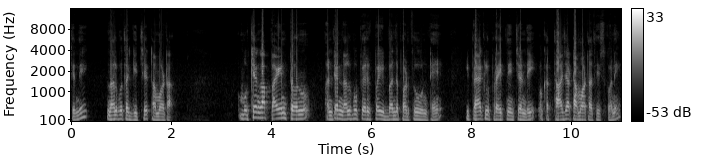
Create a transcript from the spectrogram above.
ఇచ్చింది నలుపు తగ్గించే టమాటా. ముఖ్యంగా పైన్ టోన్ అంటే నలుపు పెరిగిపోయి ఇబ్బంది పడుతూ ఉంటే ఈ ప్యాక్లు ప్రయత్నించండి. ఒక తాజా టమాటా తీసుకొని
